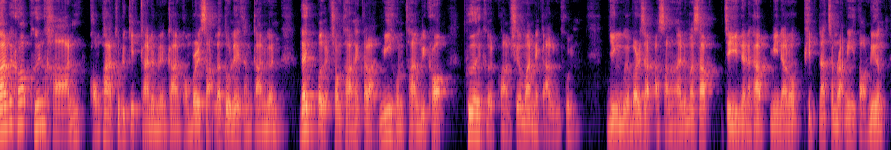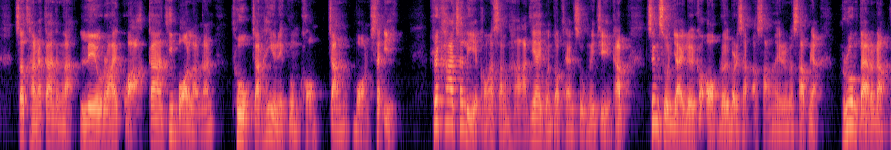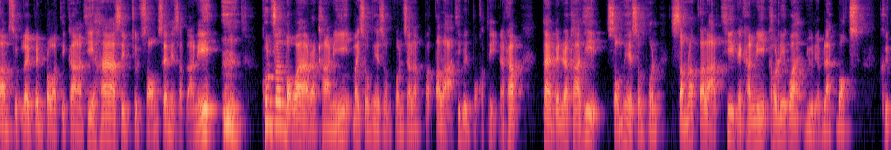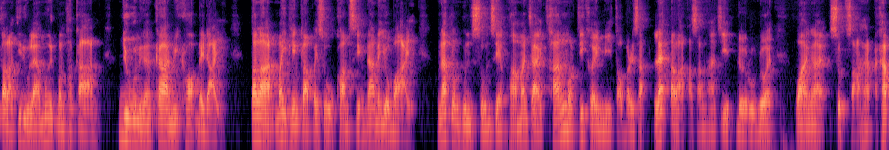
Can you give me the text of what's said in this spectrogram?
การวิเคราะห์พื้นฐานของภาคธุรกิจการดำเนินการของบริษัทและตัวเลขทางการเงิน ได้เปิดช่องทางให้ตลาดมีหนทางวิเคราะห์ เพื่อให้เกิดความเชื่อมั่นในการลงทุน ยิ่งเมื่อบริษัทอสังหาริมทรัพย์จีนเนี่ยนะครับมีแนวโน้มผิดนัดชำระหนี้ต่อเนื่อง สถานการณ์ต่างๆเลวร้ายกว่าการที่บอลเหล่านั้น ถูกจัดให้อยู่ในกลุ่มของจังบอลซะอีก ราคาเฉลี่ยของอสังหาที่ให้ผลตอบแทนสูงในจีนครับซึ่งส่วนใหญ่เลยก็ออกโดยบริษัทอสังหาริมทรัพย์เนี่ย ร่วงแต่ระดับต่ำสุดเลยเป็นประวัติการที่ 50.2 เซนในสัปดาห์นี้ คุณเฟิงบอกว่าราคานี้ไม่สมเหตุสมผลสำหรับตลาดที่เป็นปกตินะครับ แต่เป็นราคาที่สมเหตุสมผลสำหรับตลาดที่ในครั้งนี้เขาเรียกว่าอยู่ใน black box คือตลาดที่ดูแล้วมืดมนทการ อยู่เหนือการวิเคราะห์ใด ๆ ตลาดไม่เพียงกลับไปสู่ความเสี่ยงด้านนโยบาย นักลงทุนสูญเสียความมั่นใจทั้งหมดที่เคยมีต่อบริษัท และตลาดอสังหาจีนโดยรวมด้วยว่าง่ายสุดสาหัสนะครับ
